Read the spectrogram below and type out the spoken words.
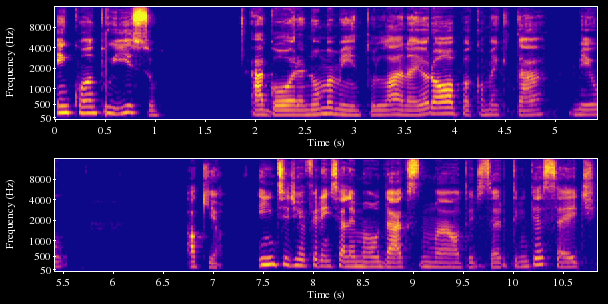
Enquanto isso, agora no momento lá na Europa, como é que tá? Meu aqui ó, índice de referência alemão, o DAX numa alta de 0,37,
